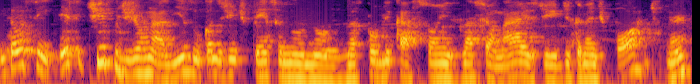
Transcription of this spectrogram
Então, assim, esse tipo de jornalismo, quando a gente pensa no, no, nas publicações nacionais de, de grande porte, né,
